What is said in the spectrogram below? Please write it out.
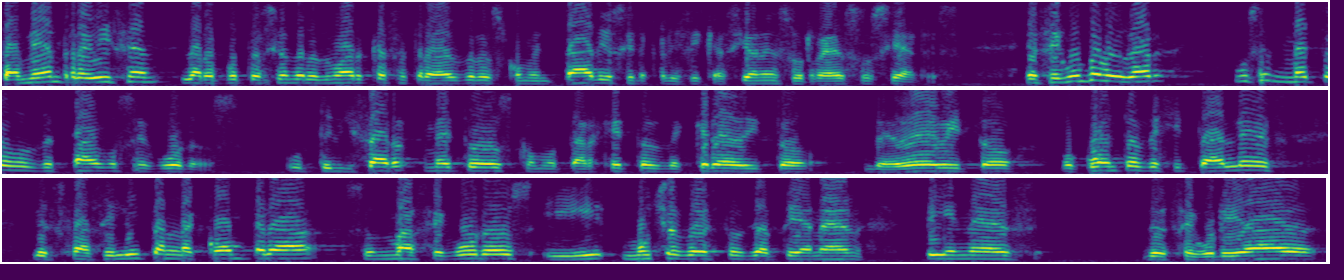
También revisen la reputación de las marcas a través de los comentarios y la calificación en sus redes sociales. En segundo lugar, usen métodos de pago seguros. Utilizar métodos como tarjetas de crédito, de débito o cuentas digitales les facilitan la compra, son más seguros y muchos de estos ya tienen pines de seguridad,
